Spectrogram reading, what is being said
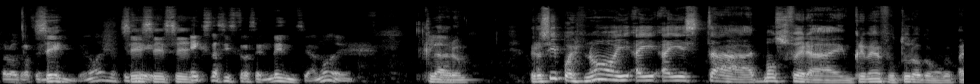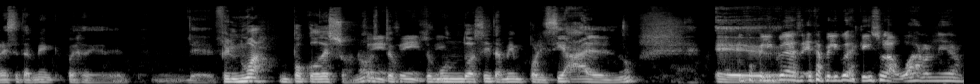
Para lo trascendente, sí, ¿no? Sí, sí, sí. Éxtasis trascendencia, ¿no? Claro. Pero sí, pues, ¿no? Hay, hay, hay, esta atmósfera en Crimen del Futuro, como que parece también, pues, de, de film noir, un poco de eso, ¿no? este, este mundo así también policial, ¿no? estas, eh, películas, estas películas que hizo la Warner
